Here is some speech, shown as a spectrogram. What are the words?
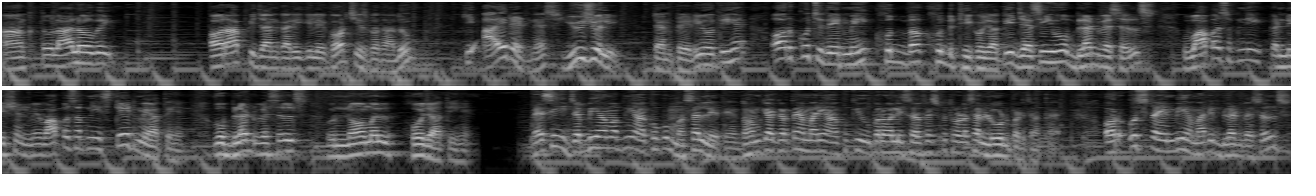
आँख तो लाल हो गई। और आपकी जानकारी के लिए एक और चीज़ बता दूँ कि आई रेडनेस यूजुअली टेम्परेरी होती है और कुछ देर में ही खुद ब खुद ठीक हो जाती है। जैसे ही वो ब्लड वेसल्स वापस अपनी कंडीशन में, वापस अपनी स्टेट में आते हैं, वो ब्लड वेसल्स नॉर्मल हो जाती हैं। वैसे ही जब भी हम अपनी आँखों को मसल लेते हैं तो हम क्या करते हैं, हमारी आँखों की ऊपर वाली सरफेस पे थोड़ा सा लोड पड़ जाता है। और उस टाइम भी हमारी ब्लड वेसल्स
